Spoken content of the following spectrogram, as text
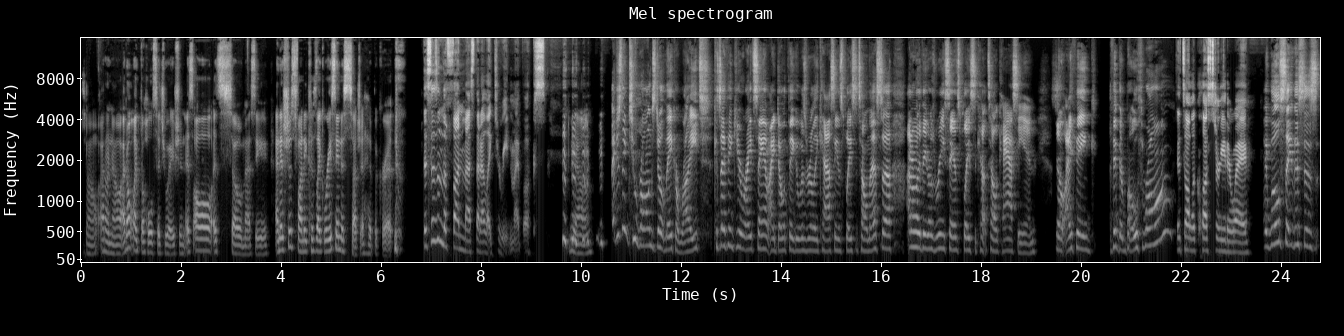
So I don't know. I don't like the whole situation. It's all it's so messy, and it's just funny because like Rhysand is such a hypocrite. This isn't the fun mess that I like to read in my books. yeah. I just think two wrongs don't make a right. Because I think you're right, Sam. I don't think it was really Cassian's place to tell Nesta. I don't really think it was Rhysand's place to ca- tell Cassian. So I think I think they're both wrong. It's all a cluster either way. I will say this is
